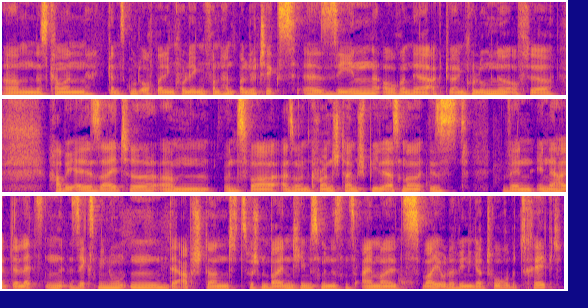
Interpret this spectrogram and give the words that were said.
Ähm, das kann man ganz gut auch bei den Kollegen von Handballytics äh, sehen, auch in der aktuellen Kolumne auf der HBL-Seite. Ähm, und zwar, also ein Crunch-Time-Spiel erstmal ist wenn innerhalb der letzten sechs Minuten der Abstand zwischen beiden Teams mindestens einmal zwei oder weniger Tore beträgt.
